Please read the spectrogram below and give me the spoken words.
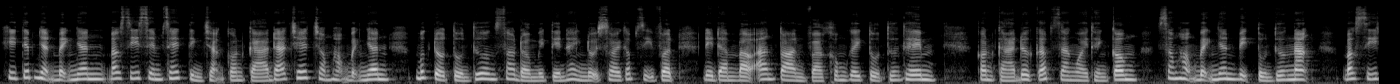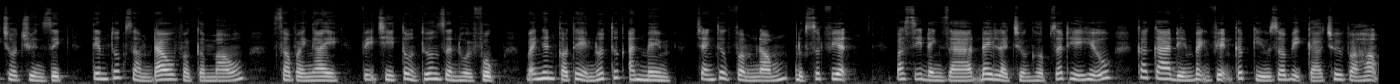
khi tiếp nhận bệnh nhân, bác sĩ xem xét tình trạng con cá đã chết trong họng bệnh nhân, mức độ tổn thương sau đó mới tiến hành nội soi gấp dị vật để đảm bảo an toàn và không gây tổn thương thêm. Con cá được gấp ra ngoài thành công, song họng bệnh nhân bị tổn thương nặng, bác sĩ cho truyền dịch, tiêm thuốc giảm đau và cầm máu. Sau vài ngày, vị trí tổn thương dần hồi phục, bệnh nhân có thể nuốt thức ăn mềm, tránh thực phẩm nóng, được xuất viện. Bác sĩ đánh giá đây là trường hợp rất hy hữu, các ca đến bệnh viện cấp cứu do bị cá chui vào họng.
